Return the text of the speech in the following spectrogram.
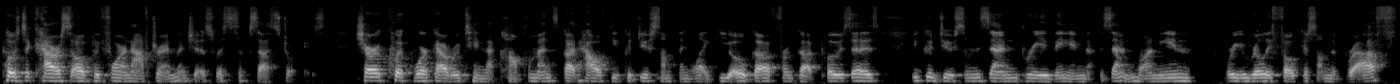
Post a carousel before and after images with success stories. Share a quick workout routine that complements gut health. You could do something like yoga for gut poses. You could do some Zen breathing, Zen running, where you really focus on the breath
